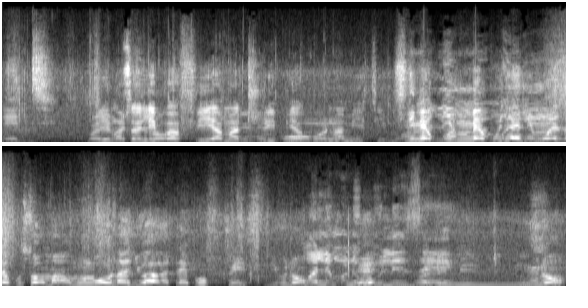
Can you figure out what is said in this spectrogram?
Miti. Mwalimu tutalipa fee ama trip ya kuona miti. Si nimekuja ili muweze kusoma. Wewe unajua type of trees, you know? Mwalimu Eh? nikuulize. You know?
